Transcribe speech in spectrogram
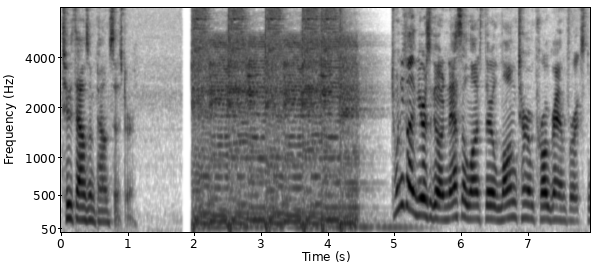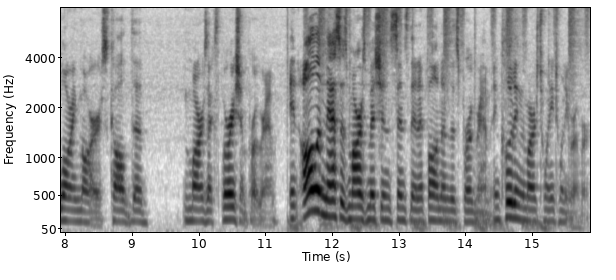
2,000 pound sister. 25 years ago, NASA launched their long-term program for exploring Mars called the Mars Exploration Program. And all of NASA's Mars missions since then have fallen under this program, including the Mars 2020 rover.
